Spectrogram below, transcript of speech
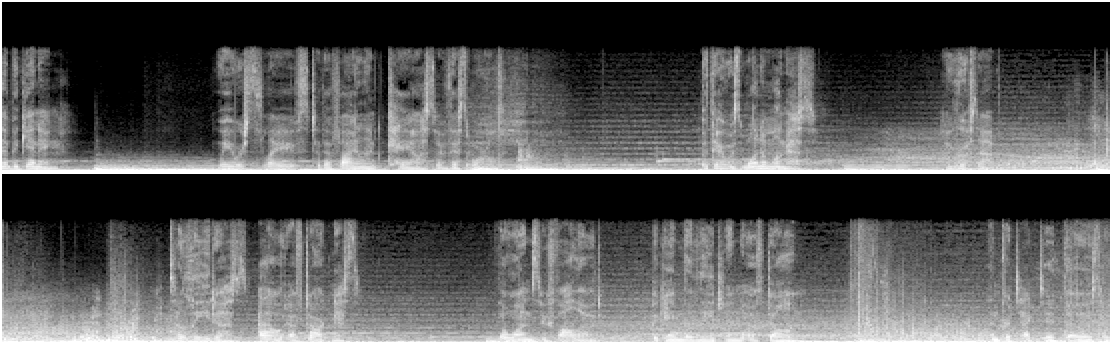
the beginning, we were slaves to the violent chaos of this world. But there was one among us who rose up to lead us out of darkness. The ones who followed became the Legion of Dawn and protected those who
